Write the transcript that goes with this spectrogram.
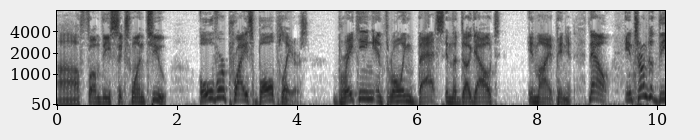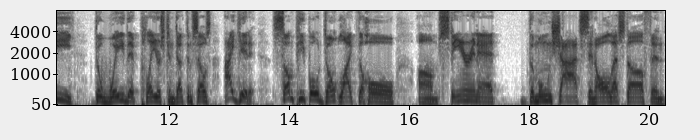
uh, from the 612, overpriced ball players breaking and throwing bats in the dugout in my opinion. Now, in terms of the the way that players conduct themselves, I get it. Some people don't like the whole um, staring at the moon shots and all that stuff and,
